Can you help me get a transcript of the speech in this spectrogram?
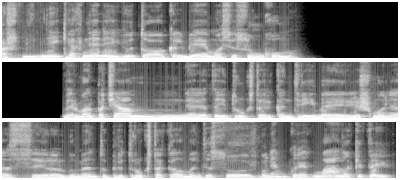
aš nei kiek neneigiu to kalbėjimosi sunkumu. Ir man pačiam neretai trūksta ir kantrybė, ir išmonės, ir argumentų pritrūksta, kalbantis su žmonėm, kurie mano kitaip.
